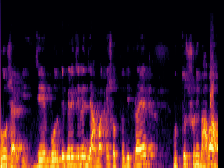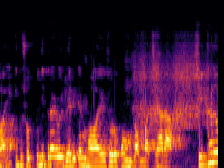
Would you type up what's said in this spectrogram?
ঘোষ আর কি। যে বলতে পেরেছিলেন যে আমাকে সত্যজিৎ রায়ের উত্তরসূরি ভাবা হয় কিন্তু সত্যজিৎ রায়ের ওই ব্যারিটেন ভয়েস ওরকম লম্বা চেহারা সেখানেও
